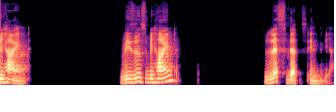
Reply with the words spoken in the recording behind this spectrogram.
behind reasons behind less deaths in India.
